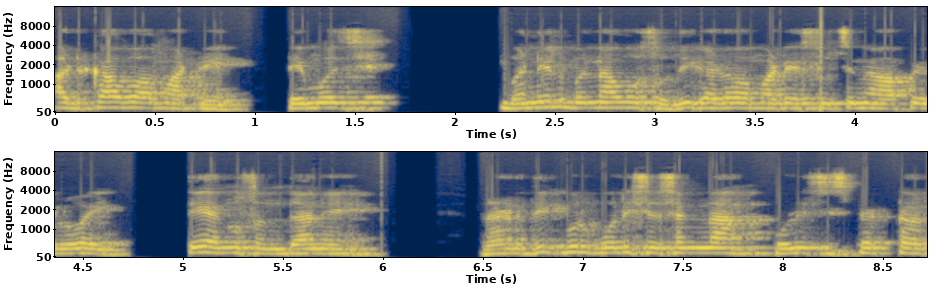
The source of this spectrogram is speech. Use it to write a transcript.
અટકાવવા માટે તેમજ બનેલ બનાવો શોધી કાઢવા માટે સૂચના આપેલ હોય તે અનુસંધાને રણધીકપુર પોલીસ સ્ટેશનના પોલીસ ઇન્સ્પેક્ટર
